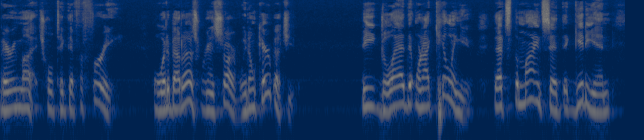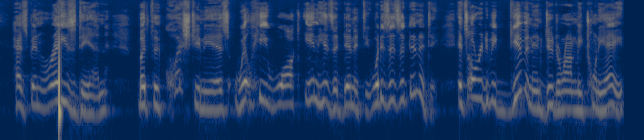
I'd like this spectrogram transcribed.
very much. We'll take that for free. Well, what about us? We're going to starve. We don't care about you. Be glad that we're not killing you. That's the mindset that Gideon has been raised in. But the question is, will he walk in his identity? What is his identity? It's already been given in Deuteronomy 28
